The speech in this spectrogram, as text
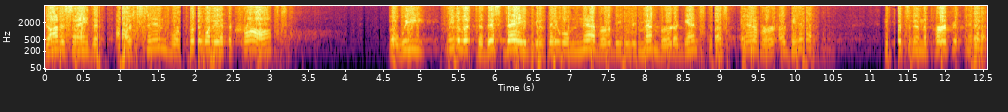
John is saying that our sins were put away at the cross, but we feel it to this day because they will never be remembered against us ever again. He puts it in the perfect tense.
